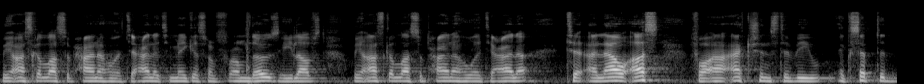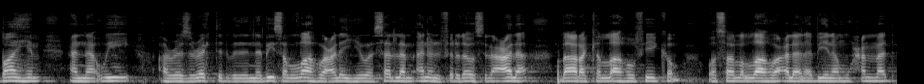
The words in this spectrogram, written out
We ask Allah subhanahu wa ta'ala to make us from those He loves. We ask Allah subhanahu wa ta'ala to allow us for our actions to be accepted by Him and that we are resurrected with the Nabi sallallahu alayhi wa sallam and al-firdaus al-ala. Barakallahu feekum wa sallallahu ala nabina Muhammad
